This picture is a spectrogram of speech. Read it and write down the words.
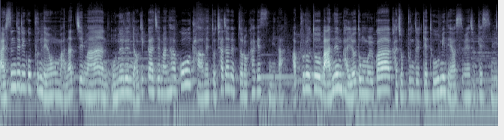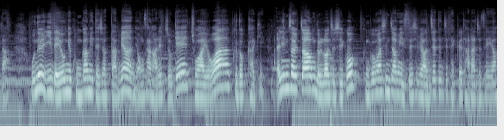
말씀드리고픈 내용은 많았지만 오늘은 여기까지만 하고 다음에 또 찾아뵙도록 하겠습니다. 앞으로도 많은 반려동물과 가족분들께 도움이 되었으면 좋겠습니다. 오늘 이 내용에 공감이 되셨다면 영상 아래쪽에 좋아요와 구독하기, 알림 설정 눌러주시고 궁금하신 점이 있으시면 언제든지 댓글 달아주세요.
